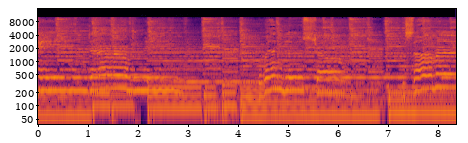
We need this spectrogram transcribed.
Came down on me. The wind blew strong, the summer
